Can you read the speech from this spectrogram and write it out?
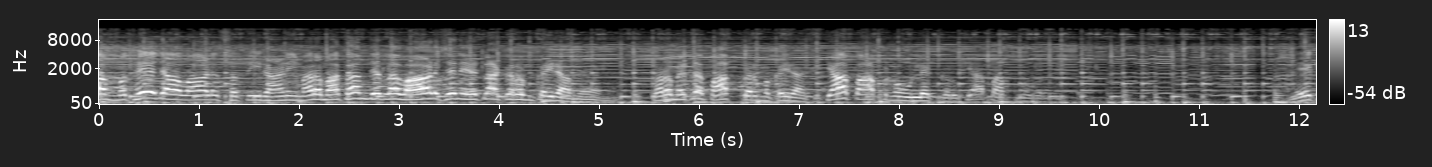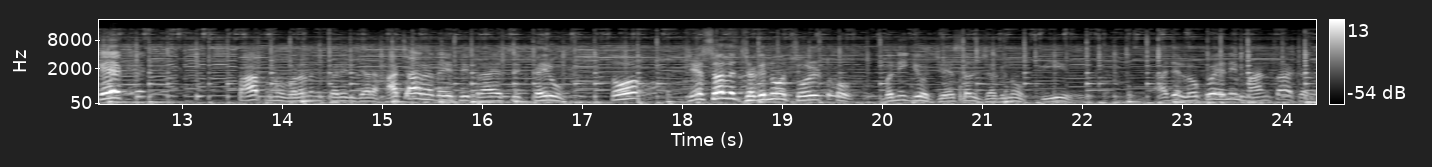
જેટલા મથે જા વાળ સતી રાણી. મારા માથામાં જેટલા વાળ છે ને એટલા કર્મ કર્યા મેં. કર્મ એટલે પાપ કર્મ કર્યા છે. ક્યાં પાપનો ઉલ્લેખ કરું? ક્યાં પાપનું વર્ણન? એક એક પાપનું વર્ણન કરીને જ્યારે હાચા હૃદયથી પ્રાયશ્ચિત કર્યું, તો જેસલ જગનો ચોલટો બની ગયો. જેસલ જગનો પીર. આજે લોકો એની માનતા કરે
